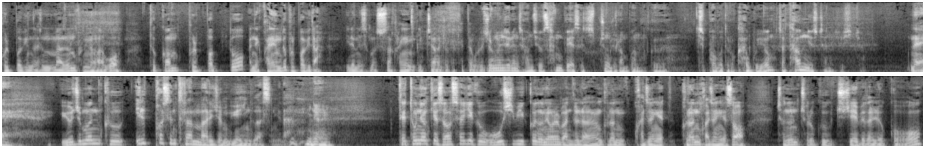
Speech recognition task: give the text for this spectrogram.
불법인 것만은 분명하고 특검 불법도 아니 관행도 불법이다. 이러면서 뭐 수사 강행 입장을 좀 밝혔다고 이 그러죠. 문제는 잠시 후 3부에서 집중적으로 한번 그 짚어보도록 하고요. 자, 다음 뉴스 전해 주시죠. 네. 요즘은 그 1%란 말이 좀 유행인 것 같습니다. 네. 대통령께서 세계 그 50위권 은행을 만들라는 그런 과정에 그런 과정에서 저는 주로 그 주제에 매달렸고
